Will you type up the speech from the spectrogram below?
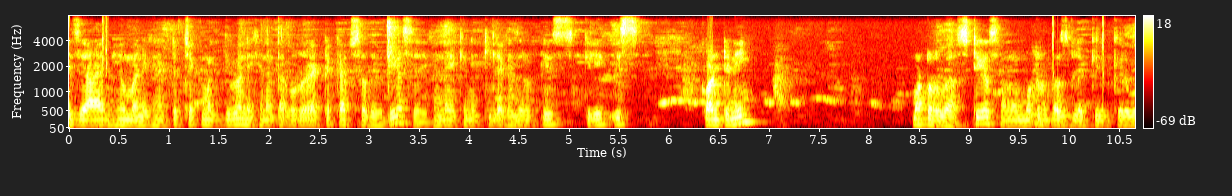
এই যে আই এম হিউম্যান এখানে একটা চেক মার্ক দিবেন। এখানে তারপর ওরা একটা ক্যাপচা দেবে, ঠিক আছে? এখানে এখানে কি লেখা যাবে প্লিজ ক্লিক ইস কন্টিনিউ মোটর বাস ঠিক আছে? আমরা মোটর বাসগুলো ক্লিক করব।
